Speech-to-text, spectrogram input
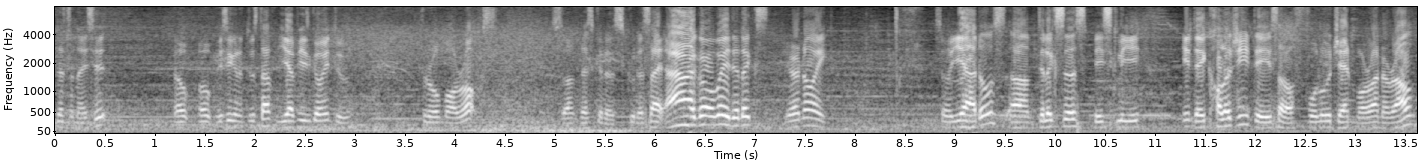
that's a nice hit oh, oh is he gonna do stuff yep he's going to throw more rocks so I'm just gonna scoot aside ah go away Delex you're annoying so yeah those um, Delexes basically in the ecology they sort of follow Jhen Mohran around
